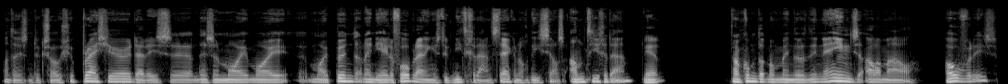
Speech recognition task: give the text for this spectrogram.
Want er is natuurlijk social pressure. Daar is, uh, dat is een mooi, mooi, mooi punt. Alleen die hele voorbereiding is natuurlijk niet gedaan. Sterker nog, die is zelfs anti gedaan. Ja. Dan komt dat moment dat het ineens allemaal over is.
